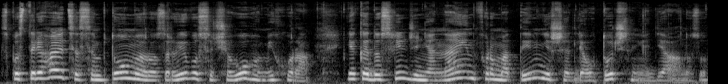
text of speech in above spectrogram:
спостерігаються симптоми розриву сечового міхура, яке дослідження найінформативніше для уточнення діагнозу.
